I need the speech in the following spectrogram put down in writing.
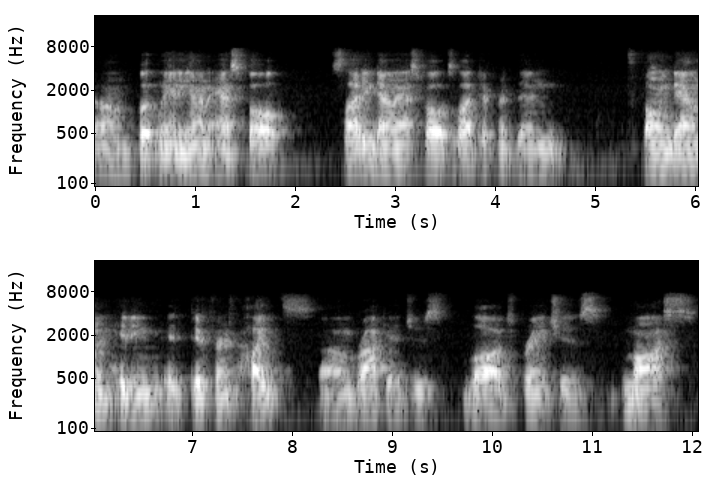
um, but landing on asphalt, sliding down asphalt is a lot different than falling down and hitting at different heights, um, rock edges, logs, branches, moss,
